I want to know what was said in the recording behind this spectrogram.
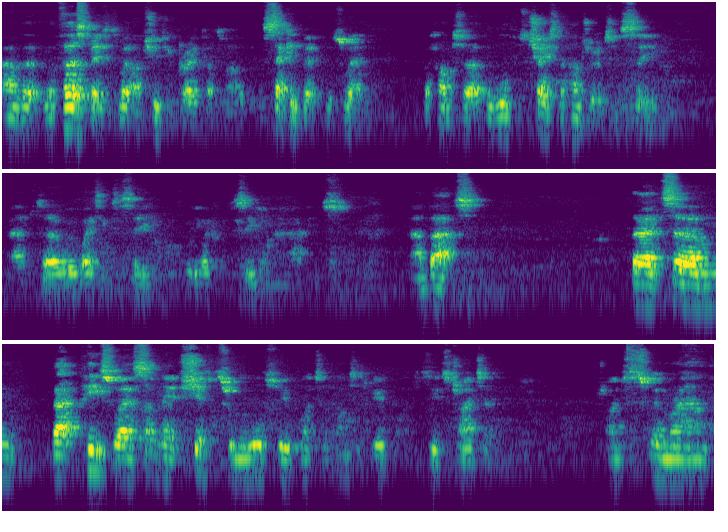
and the, the first bit is when I'm shooting Grey Cub's mother, but the second bit was when the hunter, the wolf has chased the hunter into the sea, and uh, we're waiting to see, we're waiting to see what happens. And that, that, um, that piece where suddenly it shifts from the wolf's viewpoint to the hunter's viewpoint, as he's trying to, trying to swim around the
